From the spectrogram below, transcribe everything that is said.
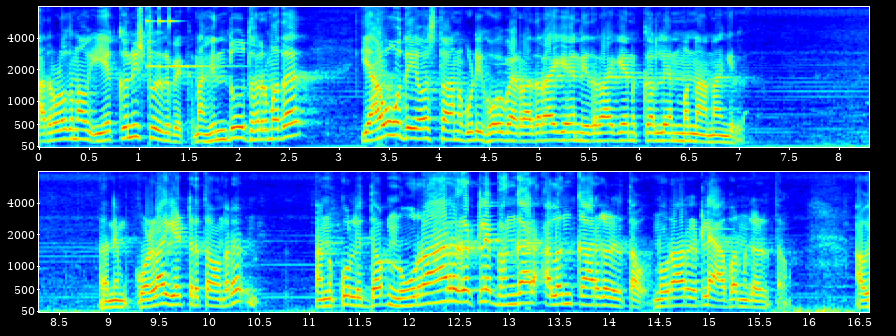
ಅದರೊಳಗೆ ನಾವು ಏಕನಿಷ್ಠ ಇರಬೇಕು. ನಾವು ಹಿಂದೂ ಧರ್ಮದ ಯಾವ ದೇವಸ್ಥಾನ ಗುಡಿಗೆ ಹೋಗಬೇಡ್ರ. ಅದರಾಗೇನು, ಇದ್ರಾಗೇನು ಕಲ್ಲೇನು ಮನ್ನ ಅನ್ನಂಗಿಲ್ಲ. ಅದು ನಿಮ್ಮ ಕೊಳ್ಳಾಗ ಇಟ್ಟಿರ್ತಾವ ಅಂದ್ರೆ ಅನುಕೂಲ ಇದ್ದವ್ರು ನೂರಾರು ಗಟ್ಟಲೆ ಬಂಗಾರ ಅಲಂಕಾರಗಳು ಇರ್ತಾವೆ ನೂರಾರು ಗಟ್ಟಲೆ ಆಭರಣಗಳು ಇರ್ತಾವೆ ಅವು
